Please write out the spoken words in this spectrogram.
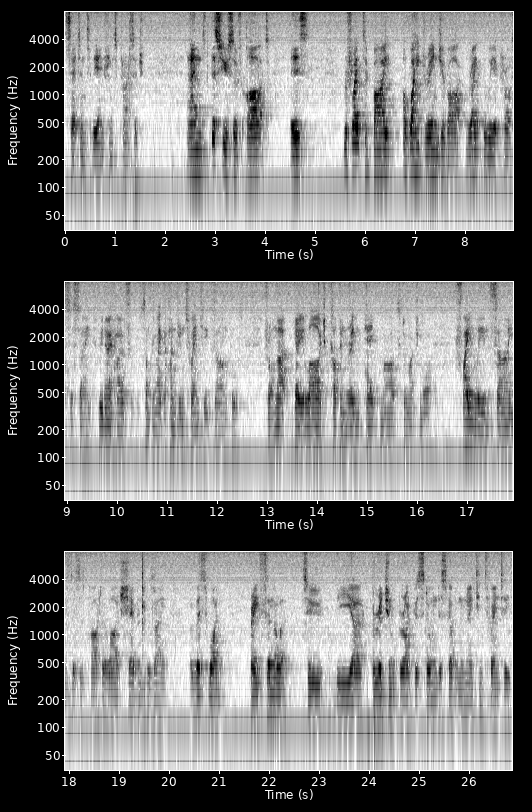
set into the entrance passage. And this use of art is reflected by a wide range of art right the way across the site. We now have something like 120 examples from that very large cup and ring peg marks to much more finely incised. This is part of a large chevron design. Or this one, very similar to the uh, original Brodgar stone discovered in the 1920s.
